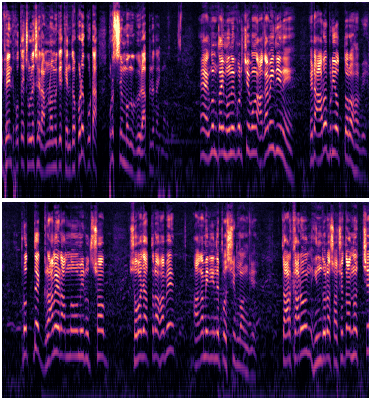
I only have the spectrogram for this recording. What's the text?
ইভেন্ট হতে চলেছে রামনবমীকে কেন্দ্র করে গোটা পশ্চিমবঙ্গ ঘুরে। আপনি তাই মনে করেন হ্যাঁ একদম তাই মনে করছি এবং আগামী দিনে এটা আরও বৃহত্তর হবে। প্রত্যেক গ্রামে রামনবমীর উৎসব শোভাযাত্রা হবে আগামী দিনে পশ্চিমবঙ্গে। তার কারণ, হিন্দুরা সচেতন হচ্ছে,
